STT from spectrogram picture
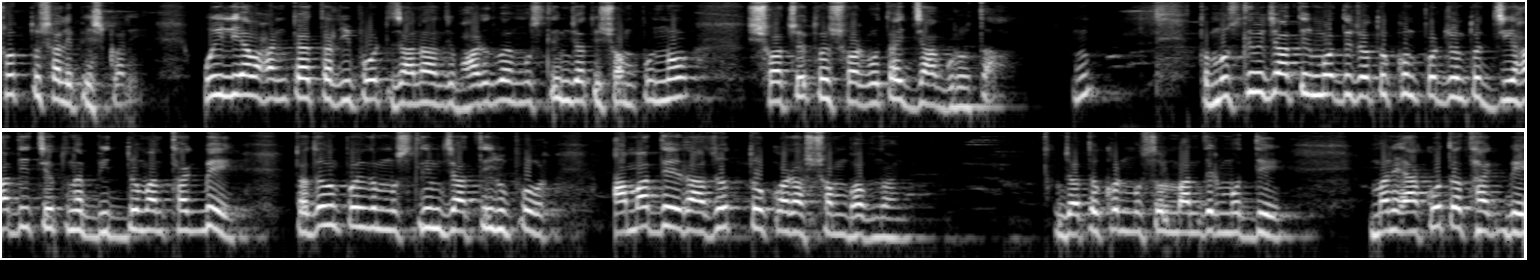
সত্তর সালে পেশ করে। উইলিয়াম হান্টার তার রিপোর্ট জানান যে ভারতবর্ষ মুসলিম জাতি সম্পূর্ণ সচেতন, সর্বদাই জাগ্রতা। তো মুসলিম জাতির মধ্যে যতক্ষণ পর্যন্ত জিহাদি চেতনা বিদ্যমান থাকবে, ততক্ষণ পর্যন্ত মুসলিম জাতির উপর আমাদের রাজত্ব করা সম্ভব নয়। যতক্ষণ মুসলমানদের মধ্যে মানে একতা থাকবে,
